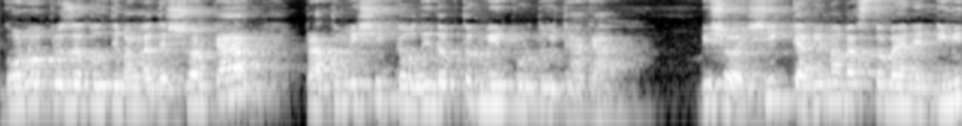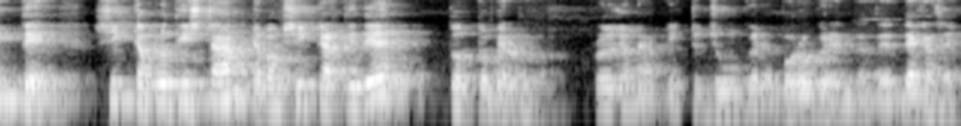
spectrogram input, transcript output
গণপ্রজাতন্ত্রী বাংলাদেশ সরকার প্রাথমিক শিক্ষা অধিদপ্তর মিরপুর দুই ঢাকা। বিষয় শিক্ষা বিমা বাস্তবায়নের নিমিত্তে শিক্ষা প্রতিষ্ঠান এবং শিক্ষার্থীদের তথ্য প্রেরণ প্রয়োজনে আপনি একটু জুম করে বড় করে যাতে দেখা যায়।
